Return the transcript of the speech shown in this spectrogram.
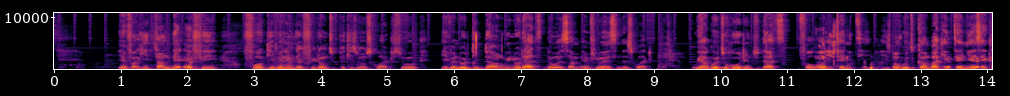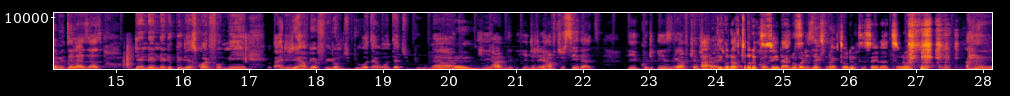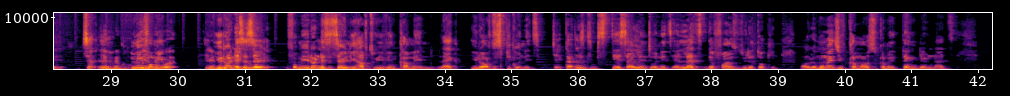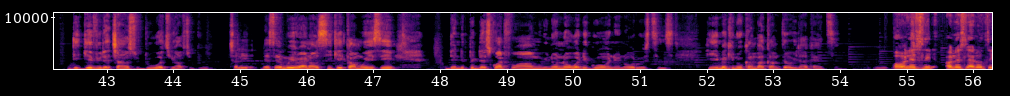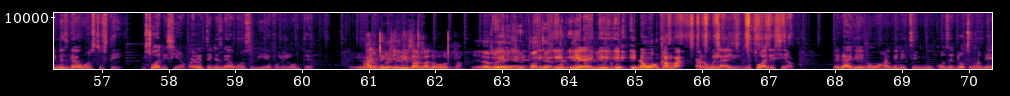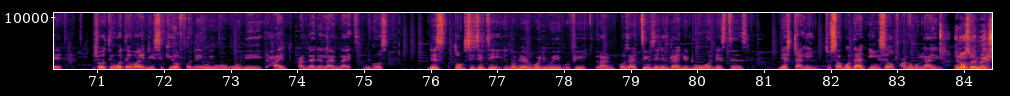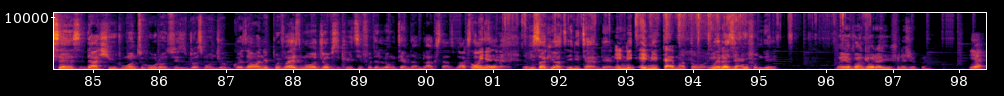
in fact, he thanked the FA for giving him the freedom to pick his own squad. So even though deep down we know that there was some influence in the squad, we are going to hold him to that for all eternity. He's not going to come back in 10 years and come and tell us that then, then, then they picked the squad for me. I didn't have the freedom to do what I wanted to do. Nah, he had he didn't have to say that. He could easily have kept Ah, they could have told him to say that. Nobody's they could have expecting. told him to say that. So So, You Me, you for me, people, you you don't dey do- necessarily for me you don't necessarily have to even come and like you don't have to speak on it you can just stay silent on it and let the fans do the talking or the moment you've come out to come and thank them that they gave you the chance to do what you have to do actually the same way right now ck come where he say then they pick the squad for him we don't know what they go on and all those things he make you know come back come tell you that kind of thing honestly, honestly, I don't think this guy wants to stay. So I see him. I don't think this guy wants to be here for the long term. I think he leaves after the World Cup. Yeah, that's why he's doing part he, time. yeah, he he, don't want come back. I not gonna lie you. That's why they see him. The guy they don't have anything to do because the Dortmund they shorty whatever they secured for the way won't go they hide under the limelight because this toxicity is not be everybody where you go feel land because I think say this guy they do all these things just challenge to sabotage himself. I'm not gonna lie you. And also, it makes sense that he would want to hold on to his Dortmund job because that one it provides more job security for the long term than Black Stars. Black oh, Stars, Oh yeah, if he sack you at any time, then any any time at all. where does he anytime. go from there? But yeah, Van Gelder, you finish your point. Yeah.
